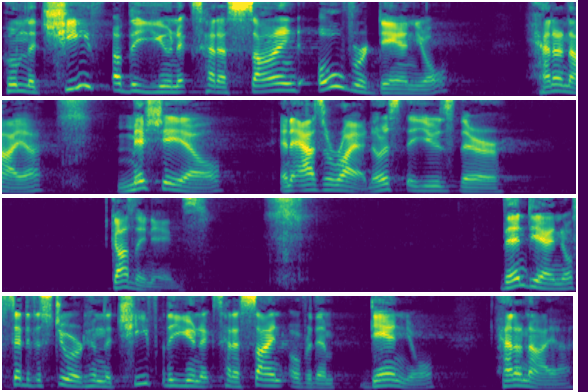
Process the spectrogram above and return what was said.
whom the chief of the eunuchs had assigned over Daniel, Hananiah, Mishael, and Azariah. Notice they use their godly names. Then Daniel said to the steward, whom the chief of the eunuchs had assigned over them, Daniel, Hananiah,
